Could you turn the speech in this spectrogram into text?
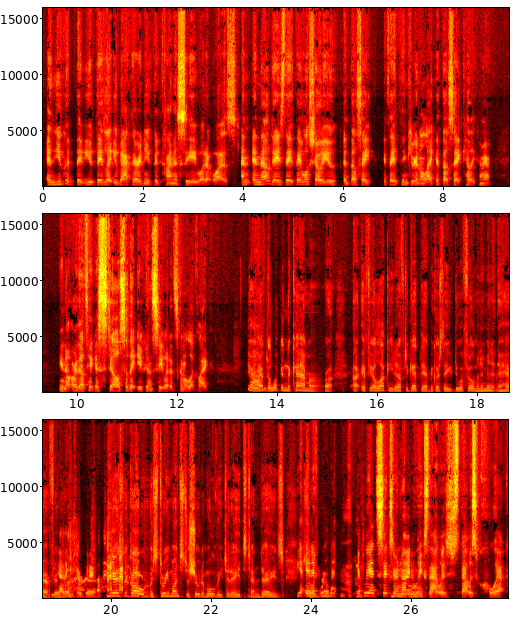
And you could they you they let you back there and you could kind of see what it was. And and nowadays they they will show you and they'll say if they think you're going to like it they'll say Kelli come here. You know, or they'll take a still so that you can see what it's going to look like. Yeah, you have Um, to look in the camera uh, if you're lucky enough to get there because they do a film in a minute and a half. Yeah, they sure. Years ago, it was three months to shoot a movie. Today, it's ten days. Yeah, So, and if you we had, if we had 6 or 9 weeks that was that was quick.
